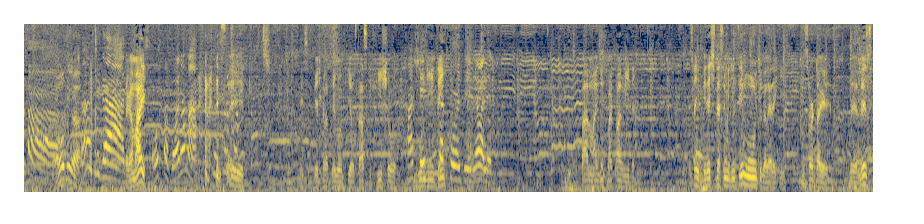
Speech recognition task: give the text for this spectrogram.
Opa! Obrigado. Ah, obrigado. Pega mais? Opa, bora lá. Isso aí. Esse peixe que ela pegou aqui é o Task Fish, ó. Achei bonito, linda hein? a cor dele, olha. Pra mais um que vai pra vida. Isso aí, peixe dessa medida tem muito, galera, aqui. Vamos sortar ele. Beleza?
